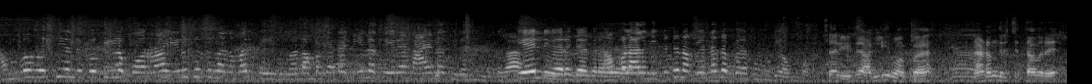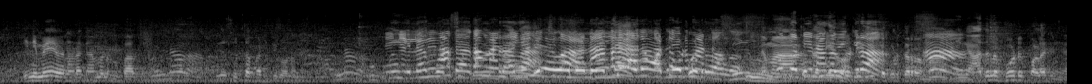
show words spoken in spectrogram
நம்ம வச்சு அந்த தொட்டியில போடுறோம் இருக்கிறதுங்க அந்த மாதிரி செய்யுதுங்க. நம்ம கேட்டா நீ என்ன செய்யற நான் என்ன செய்யறேன்னு கேள்வி வேற கேக்குறேன் அப்பல அதுங்க கிட்ட நம்ம என்னதான் பேச முடியும் சரி இது அள்ளிடுவோம் இப்போ நடந்துருச்சு தவறு. இனிமே நடக்காமல் நம்ம பார்த்துக்கணும் இதை சுத்தப்படுத்திடுவோம் நம்ம அதில் போட்டு பழகுங்க.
